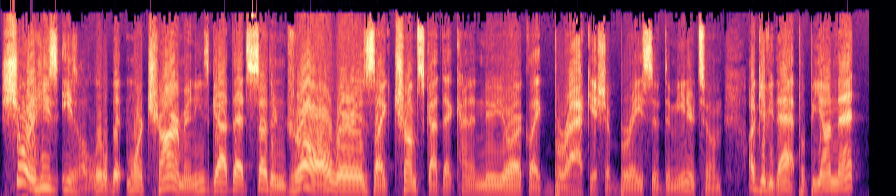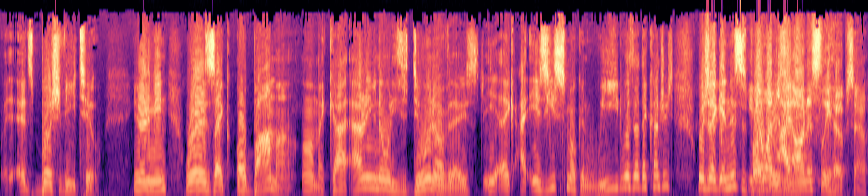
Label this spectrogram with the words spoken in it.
Sure, he's he's a little bit more charming. He's got that southern drawl, whereas like Trump's got that kind of New York like brackish, abrasive demeanor to him. I'll give you that. But beyond that, it's Bush v two. You know what I mean? Whereas like Obama, oh my god, I don't even know what he's doing over there. He's he, like, I, is he smoking weed with other countries? Which like, and this is You part know of what? I honestly hope so.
